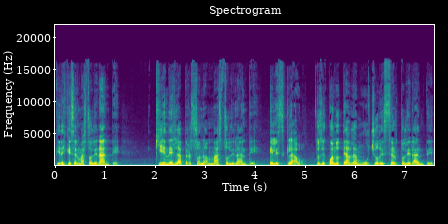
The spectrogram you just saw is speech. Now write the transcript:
tienes que ser más tolerante. ¿Quién es la persona más tolerante? El esclavo. Entonces, cuando te hablan mucho de ser tolerante,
